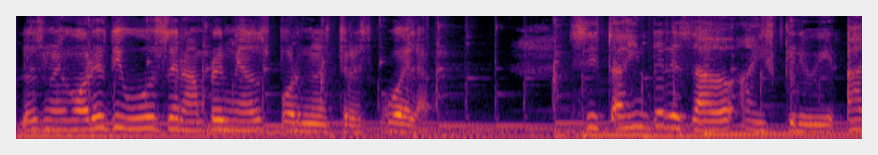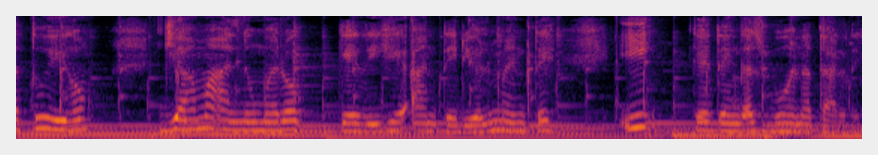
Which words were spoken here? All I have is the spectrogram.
Los mejores dibujos serán premiados por nuestra escuela. Si estás interesado a inscribir a tu hijo, llama al número que dije anteriormente y que tengas buena tarde.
